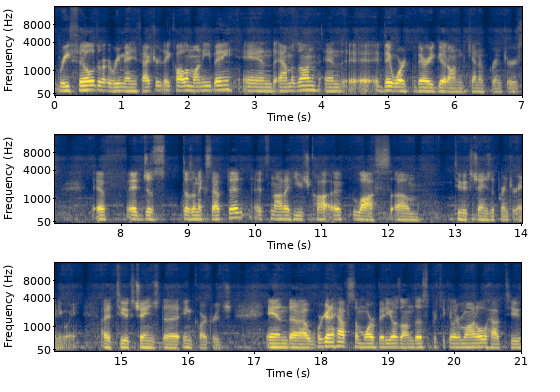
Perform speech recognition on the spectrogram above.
refilled or remanufactured they call them on ebay and amazon and it, they work very good on canon printers if it just doesn't accept it, it's not a huge uh, loss um, to exchange the printer anyway, uh, to exchange the ink cartridge. And uh, we're going to have some more videos on this particular model, how to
